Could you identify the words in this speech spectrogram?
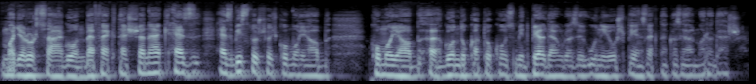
Magyarországon befektessenek. Ez, ez biztos, hogy komolyabb, komolyabb gondokat okoz, mint például az uniós pénzeknek az elmaradása.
